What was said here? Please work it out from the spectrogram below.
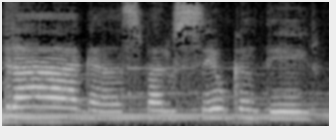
Traga-as para o seu canteiro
